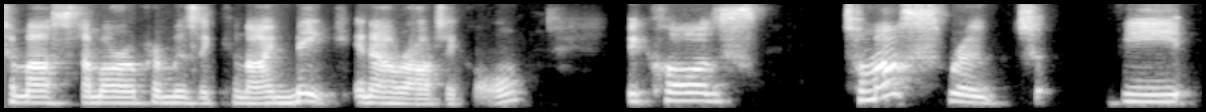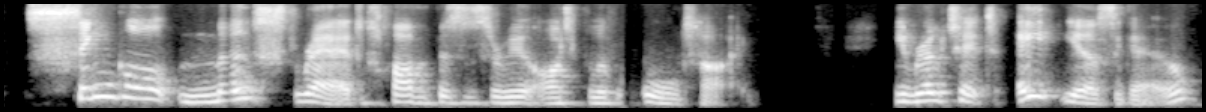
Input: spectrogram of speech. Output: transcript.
Tomas Chamorro-Premuzic and I make in our article, because Tomas wrote the single most read Harvard Business Review article of all time. He wrote it eight years ago,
